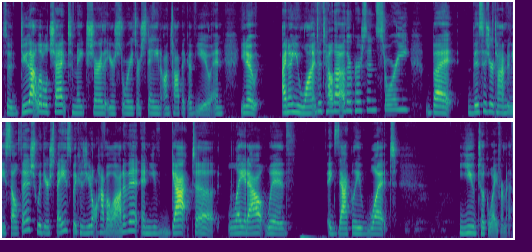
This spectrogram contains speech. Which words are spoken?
So do that little check to make sure that your stories are staying on topic of you. And, you know, I know you want to tell that other person's story, but this is your time to be selfish with your space because you don't have a lot of it and you've got to lay it out with exactly what you took away from it.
